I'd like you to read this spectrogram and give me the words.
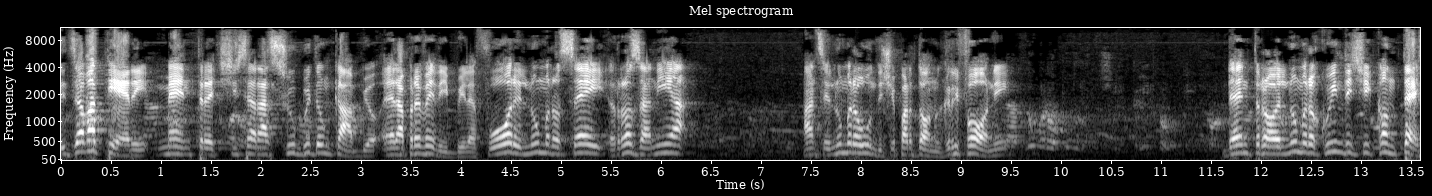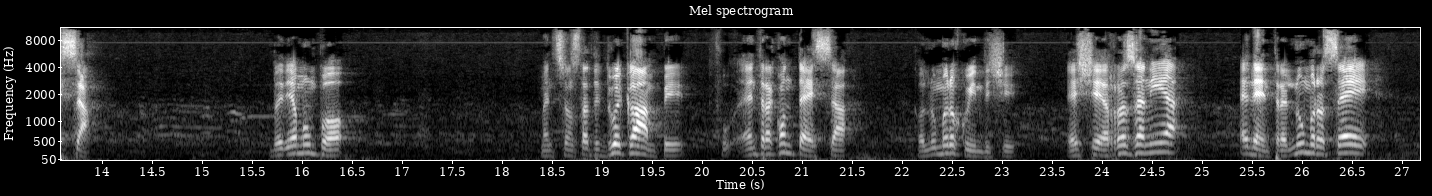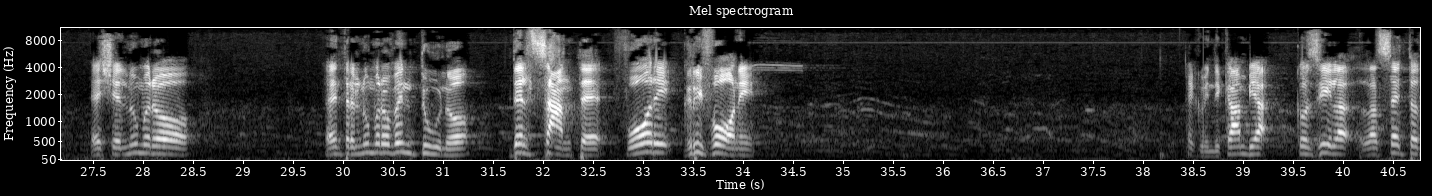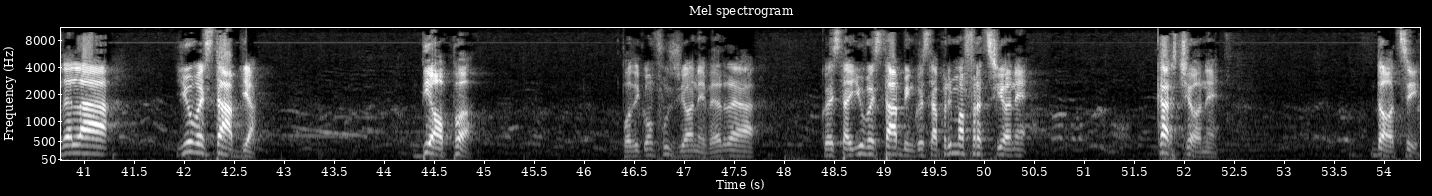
di Zavattieri, mentre ci sarà subito un cambio. Era prevedibile. Fuori il numero 6 Rosania, anzi il numero 11, pardon, Grifoni. Dentro il numero 15 Contessa. Vediamo un po'. Mentre sono stati due campi, entra Contessa col numero 15, esce Rosania ed entra il numero 6, esce il numero entra il numero 21 del Sante, fuori Grifoni. E quindi cambia così l'assetto della Juve Stabia. Diop. Un po' di confusione per eh, questa Juve Stabia in questa prima frazione. Carcione. Dozzi.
